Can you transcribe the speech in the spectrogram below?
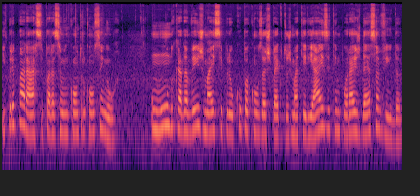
e preparar-se para seu encontro com o Senhor. O mundo cada vez mais se preocupa com os aspectos materiais e temporais dessa vida.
